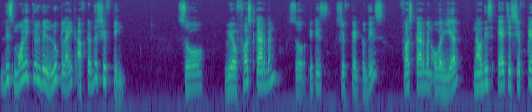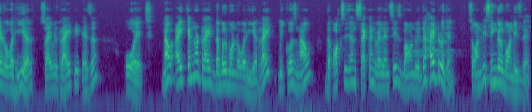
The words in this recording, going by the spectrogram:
this molecule will look like after the shifting? So, we have first carbon. So, it is shifted to this first carbon over here. Now, this H is shifted over here. So, I will write it as a OH. Now, I cannot write double bond over here, right? Because now the oxygen second valence is bound with the hydrogen. So, only single bond is there.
